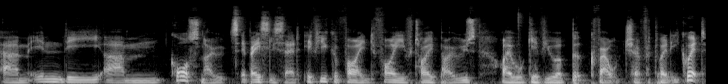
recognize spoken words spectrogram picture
um, in the um, course notes, it basically said, "If you can find five typos, I will give you a book voucher for twenty quid."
